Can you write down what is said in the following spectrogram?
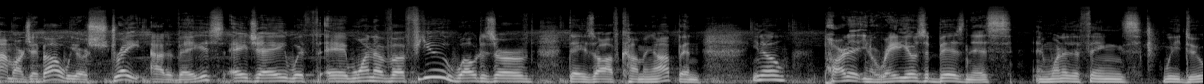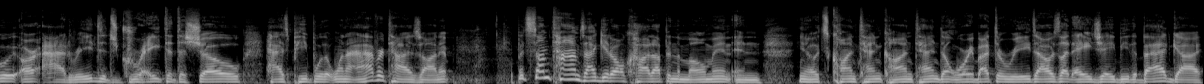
I'm RJ Bell. We are straight out of Vegas. AJ with a one of a few well-deserved days off coming up, and you know, part of you know, radio's a business. And one of the things we do are ad reads. It's great that the show has people that want to advertise on it. But sometimes I get all caught up in the moment and, you know, it's content, content. Don't worry about the reads. I always let AJ be the bad guy.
